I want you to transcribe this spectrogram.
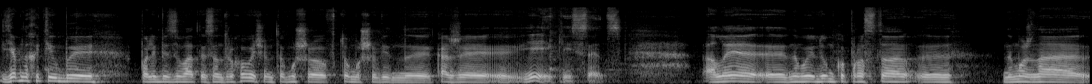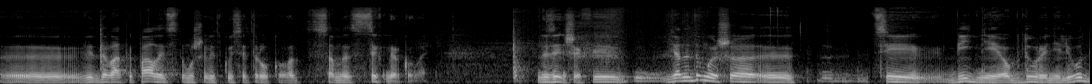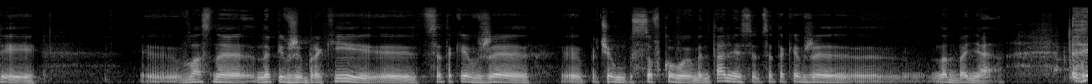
Я б не хотів би полемізувати з Андруховичем, тому що в тому, що він е, каже, е, є якийсь сенс. Але, е, на мою думку, просто не можна віддавати палець, тому що відкусять руку. От саме з цих міркувань. Не з інших. І я не думаю, що ці бідні, обдурені люди, власне, напівжибраки, це таке вже, причому з совковою ментальністю, це таке вже е, надбання.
